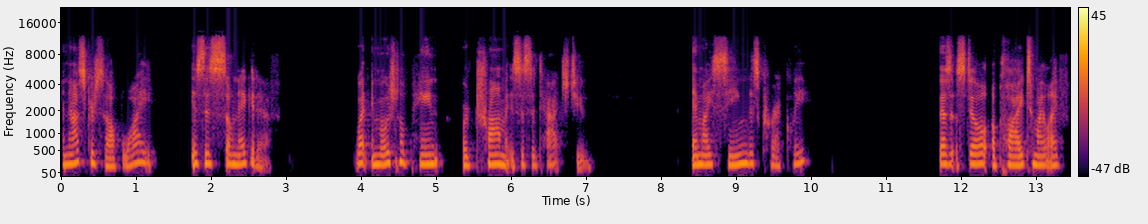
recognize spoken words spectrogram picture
and ask yourself, why is this so negative? What emotional pain or trauma is this attached to? Am I seeing this correctly? Does it still apply to my life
